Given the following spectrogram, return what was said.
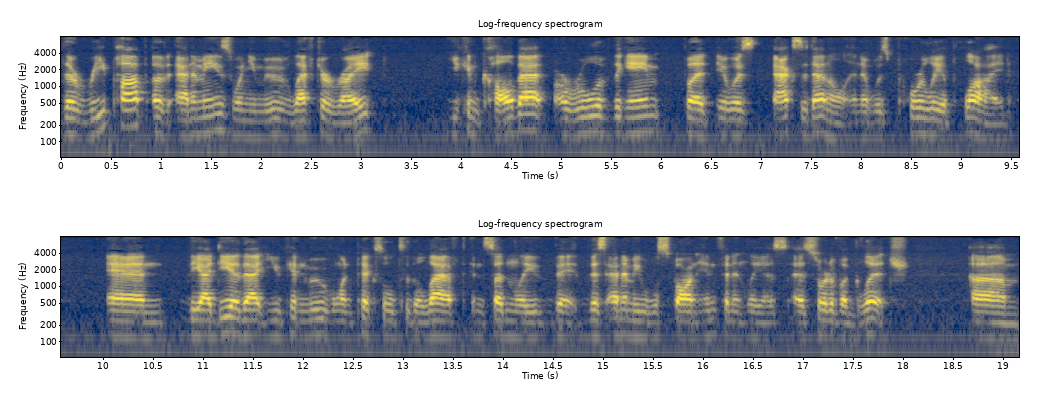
the repop of enemies when you move left or right, you can call that a rule of the game, but it was accidental and it was poorly applied. And the idea that you can move one pixel to the left and suddenly the, this enemy will spawn infinitely as, as sort of a glitch, um,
